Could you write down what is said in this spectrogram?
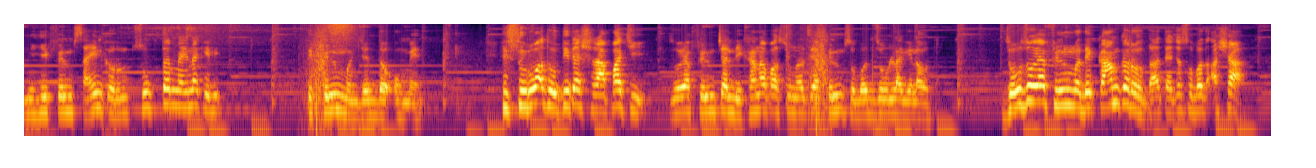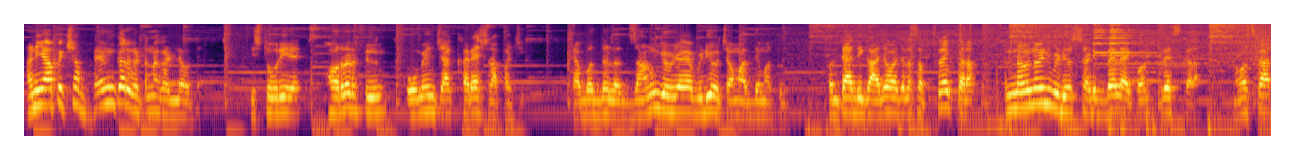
मी ही फिल्म साईन करून चूक तर नाही ना केली? ती फिल्म म्हणजे द ओमेन ही सुरुवात होती त्या श्रापाची जो या फिल्मच्या लिखाणापासूनच या फिल्मसोबत जोडला गेला होता. जो जो या फिल्ममध्ये काम करत होता त्याच्यासोबत अशा आणि यापेक्षा भयंकर घटना घडल्या होत्या. ही स्टोरी आहे हॉरर फिल्म ओमेनच्या खऱ्या श्रापाची. त्याबद्दलच जाणून घेऊया या व्हिडिओच्या माध्यमातून. पण त्याआधी गाजावाजाला सबस्क्राईब करा आणि नवनवीन व्हिडिओसाठी बेल आयकॉन प्रेस करा. नमस्कार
